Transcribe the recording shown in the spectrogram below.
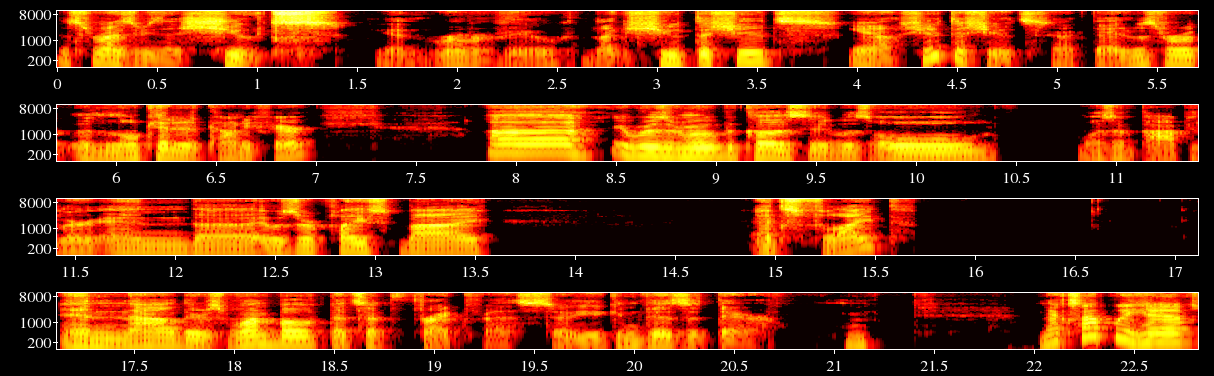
This reminds me of the Chutes in Riverview, like shoot the chutes. Yeah, shoot the chutes like that. It was re- located at County Fair. Uh, it was removed because it was old, wasn't popular, and uh, it was replaced by X Flight. And now there's one boat that's at Fright Fest, so you can visit there. Next up, we have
